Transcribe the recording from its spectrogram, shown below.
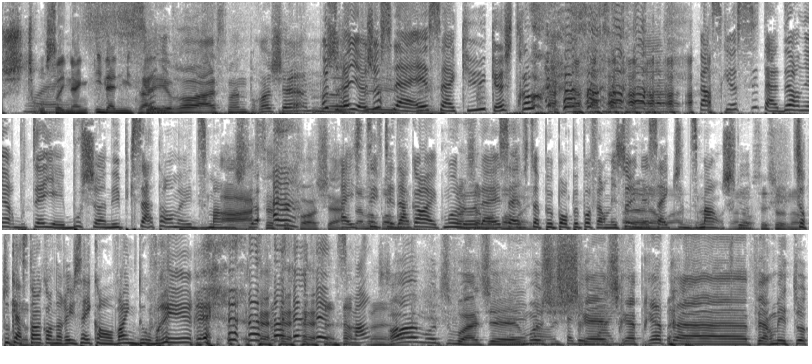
je trouve ça Ouais. inan- Ça inadmissible. ira à la semaine prochaine. Moi, je dirais, il y a juste la SAQ que je trouve. Parce que si ta dernière bouteille est bouchonnée puis que ça tombe un dimanche, Ah, là, ça, c'est hein? fâchant. Hey, Steve, t'es d'accord avec moi, Ah, là? la pas SAQ, ça peut, on peut pas fermer ça, Ah, une non, SAQ ouais, dimanche. non, là. non, c'est ça, non, Surtout qu'à cette heure regarder qu'on a réussi à y convaincre d'ouvrir le dimanche. Ah, moi, tu vois, je- moi, non, je serais, blagues. je serais prête à fermer tout,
